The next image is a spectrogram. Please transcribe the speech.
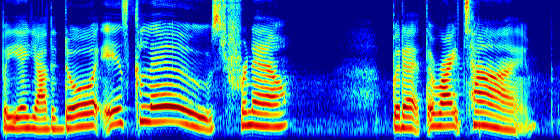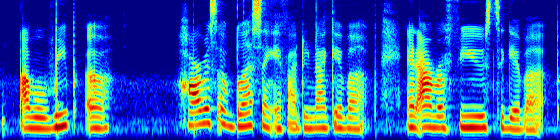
But yeah, y'all, the door is closed for now. But at the right time, I will reap a harvest of blessing if I do not give up. And I refuse to give up.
